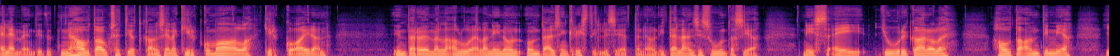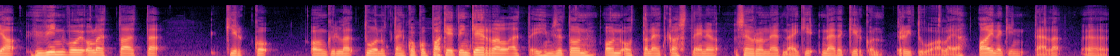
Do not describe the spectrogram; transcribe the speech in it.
elementit, että ne hautaukset, jotka on siellä kirkkomaalla, kirkkoaidan ympäröimällä alueella, niin on, on täysin kristillisiä, että ne on itä-länsisuuntaisia. Niissä ei juurikaan ole hautaantimia. Ja hyvin voi olettaa, että kirkko on kyllä tuonut tämän koko paketin kerralla, että ihmiset on, on ottaneet kasteen ja seuranneet näitä kirkon rituaaleja, ainakin täällä ö,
